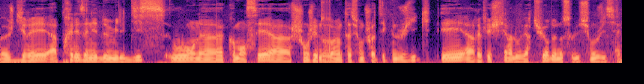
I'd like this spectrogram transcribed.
je dirais après les années 2010, où on a commencé à changer nos orientations de choix technologiques et à réfléchir à l'ouverture de nos solutions logicielles.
